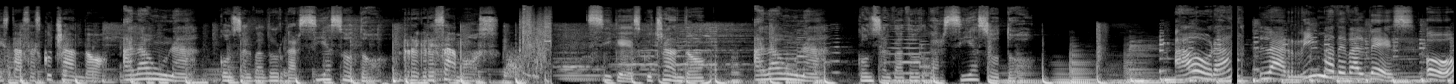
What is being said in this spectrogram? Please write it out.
Estás escuchando A la Una con Salvador García Soto. Regresamos. Sigue escuchando A la Una con Salvador García Soto. Ahora, la rima de Valdés. O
